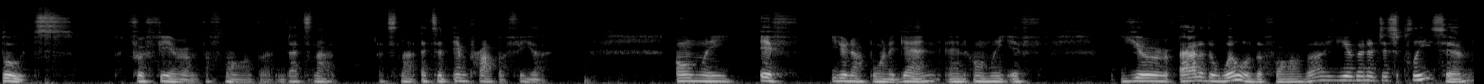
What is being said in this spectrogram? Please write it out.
boots for fear of the Father. That's not, that's not, it's an improper fear. Only if you're not born again and only if you're out of the will of the Father, you're going to displease Him.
